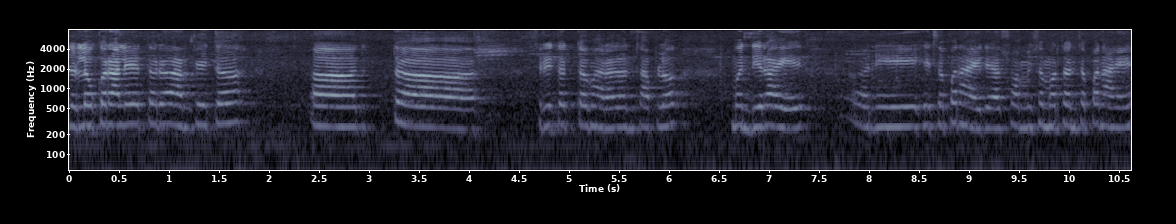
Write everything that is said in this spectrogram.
जर लवकर आले तर आमच्या इथं श्री दत्त महाराजांचं आपलं मंदिर आहे आणि ह्याचं पण आहे त्या स्वामी समर्थांचं पण आहे.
